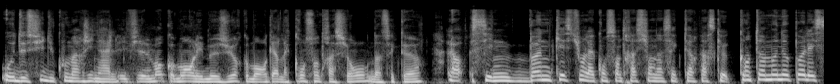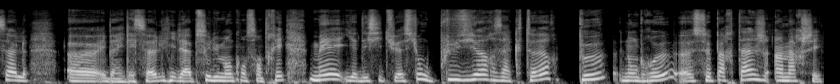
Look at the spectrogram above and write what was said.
au-dessus du coût marginal. Et finalement, comment on les mesure? Comment on regarde la concentration d'un secteur? Alors c'est une bonne question la concentration d'un secteur parce que quand un monopole est seul, euh, eh ben il est seul, il est absolument concentré, mais il y a des situations où plusieurs acteurs peu nombreux euh, se partagent un marché.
